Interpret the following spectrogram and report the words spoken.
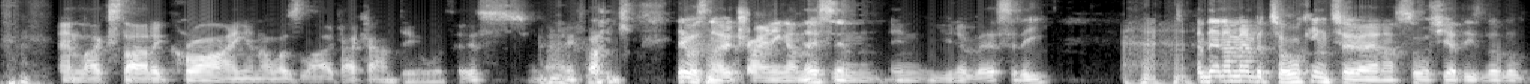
and like started crying. And I was like, I can't deal with this. You know, like, there was no training on this in, in university. And then I remember talking to her, and I saw she had these little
